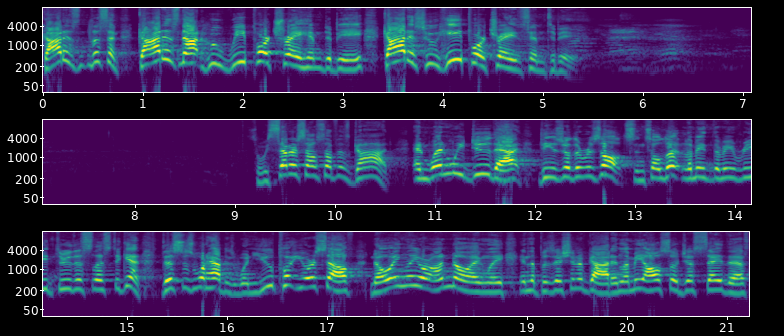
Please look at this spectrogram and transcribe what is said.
God is, listen, God is not who we portray him to be, God is who he portrays him to be. So we set ourselves up as God. And when we do that, these are the results. And so let, let, me, let me read through this list again. This is what happens when you put yourself, knowingly or unknowingly, in the position of God. And let me also just say this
